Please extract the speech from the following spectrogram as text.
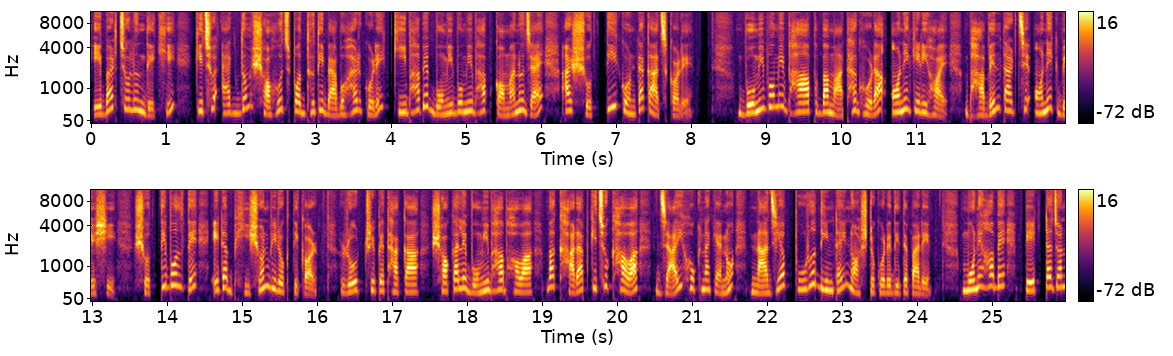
এবার চলুন দেখি কিছু একদম সহজ পদ্ধতি ব্যবহার করে কীভাবে বমি বমি ভাব কমানো যায় আর সত্যিই কোনটা কাজ করে। বমি বমি ভাব বা মাথা ঘোরা অনেকেরই হয়, ভাবেন তার চেয়ে অনেক বেশি। সত্যি বলতে, এটা ভীষণ বিরক্তিকর। রোড ট্রিপে থাকা, সকালে বমি ভাব হওয়া বা খারাপ কিছু খাওয়া, যাই হোক না কেন, নাজিয়া পুরো দিনটাই নষ্ট করে দিতে পারে। মনে হবে পেটটা যেন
